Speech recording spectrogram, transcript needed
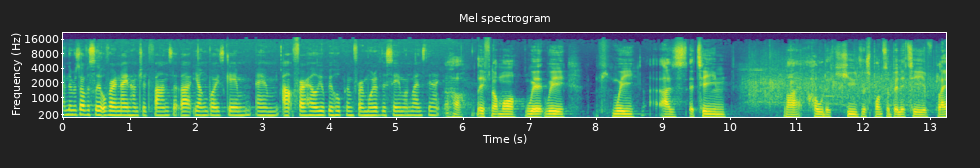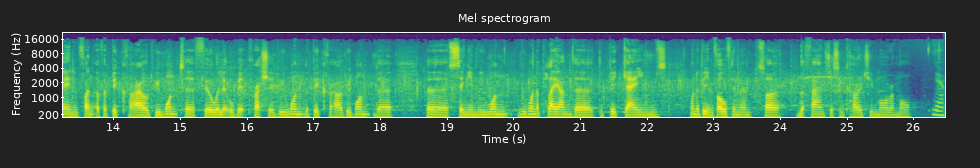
And there was obviously over 900 fans at that young boys game um, at Firhill. You'll be hoping for more of the same on Wednesday night. Oh, if not more, we we we as a team like hold a huge responsibility of playing in front of a big crowd. We want to feel a little bit pressured. We want the big crowd. We want the the singing. We want we want to play under the big games. Want to be involved in them. So the fans just encourage you more and more. Yeah,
